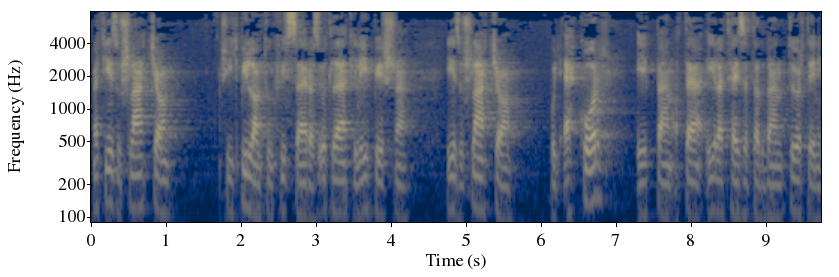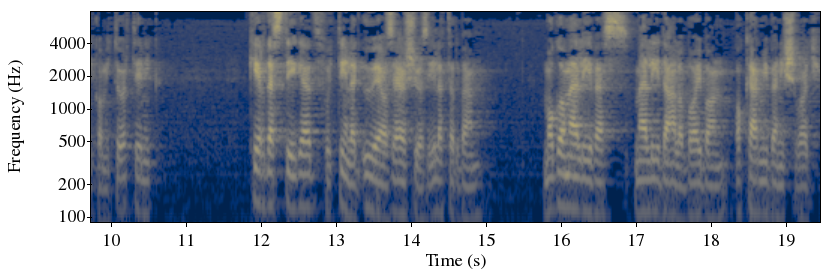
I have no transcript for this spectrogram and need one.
Mert Jézus látja, és így pillantunk vissza erre az öt lelki lépésre, Jézus látja, hogy ekkor éppen a te élethelyzetedben történik, ami történik. Kérdez téged, hogy tényleg ő-e az első az életedben, maga mellé vesz, melléd áll a bajban, akármiben is vagy.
